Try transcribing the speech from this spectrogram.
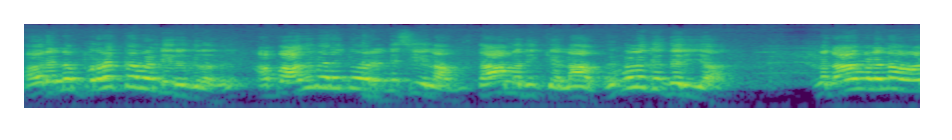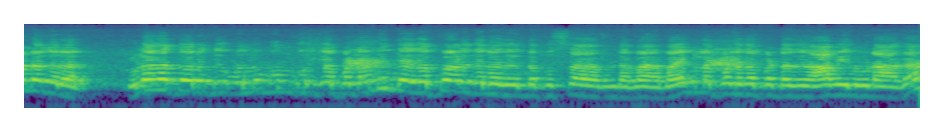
அவர் என்ன பிறக்க வேண்டி இருக்கிறது அப்ப அது வரைக்கும் அவர் என்ன செய்யலாம்? தாமதிக்கலாம். எங்களுக்கு தெரியாது. இப்ப நாங்கள் எல்லாம் ஆண்டவர் உலக தோற்றத்துக்கு வந்து முன்குறிக்கப்பட்டது இந்த எப்போ எழுதினது? இந்த புஸ்தகம் இந்த ப- பைபிள்ல எப்ப எழுதப்பட்டது? ஆவியினூடாக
